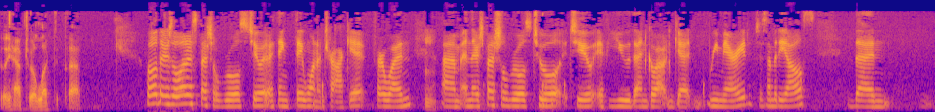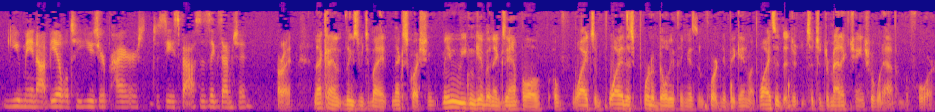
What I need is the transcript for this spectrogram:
They have to elect it that. Well, there's a lot of special rules to it. I think they want to track it for one, hmm. um, and there's special rules to to if you then go out and get remarried to somebody else, then you may not be able to use your prior deceased spouse's exemption. All right. And that kind of leads me to my next question. Maybe we can give an example of, of why it's why this portability thing is important to begin with. Why is it such a dramatic change from what happened before?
